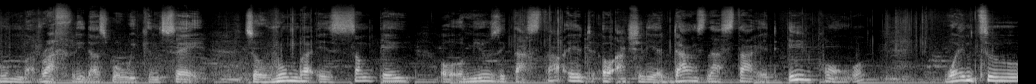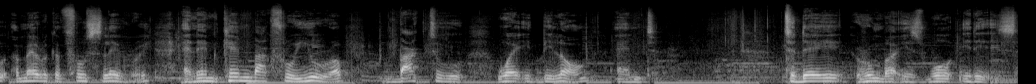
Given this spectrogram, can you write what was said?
rumba. Roughly, that's what we can say. So rumba is something or a music that started, or actually a dance that started in Congo, went to America through slavery, and then came back through Europe, back to where it belonged, and today rumba is what it is.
